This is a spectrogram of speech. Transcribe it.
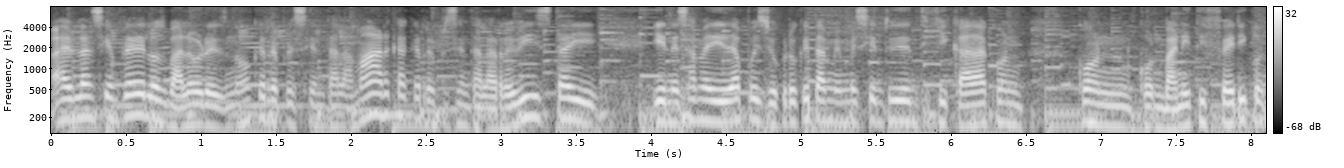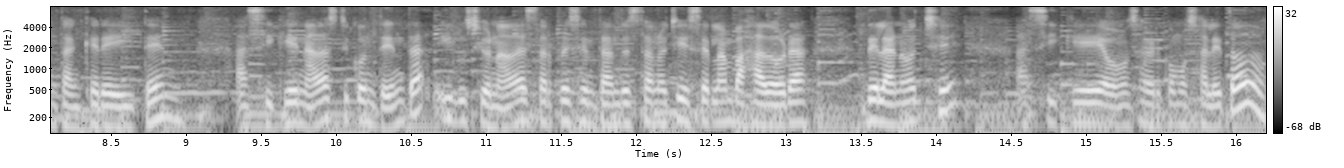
hablan siempre de los valores, ¿no? Que representa la marca, que representa la revista y, y, en esa medida pues yo creo que también me siento identificada con, con, con Vanity Fair y con Tanqueray Ten. Así que nada, estoy contenta, ilusionada de estar presentando esta noche y de ser la embajadora de la noche. Así que vamos a ver cómo sale todo.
